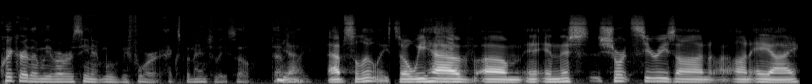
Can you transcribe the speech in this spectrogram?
quicker than we've ever seen it move before exponentially. So definitely. Yeah, absolutely. So we have um, in, in this short series on on AI,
